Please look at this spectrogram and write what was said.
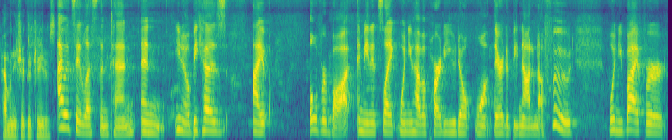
How many trick or treaters? I would say less than 10. And, you know, because I overbought, I mean, it's like when you have a party, you don't want there to be not enough food. When you buy for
